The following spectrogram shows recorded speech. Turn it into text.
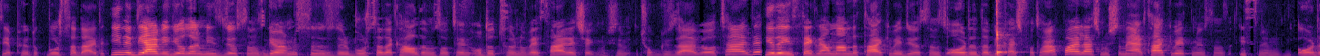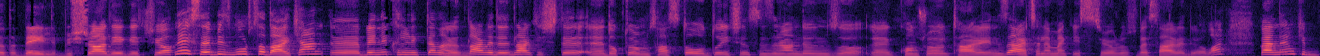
yapıyorduk. Bursa'daydık. Yine diğer videolarımı izliyorsanız görmüşsünüzdür. Bursa'da kaldığımız otelin oda turunu vesaire çekmiştim. Çok güzel bir oteldi. Ya da Instagram'dan da takip ediyorsanız orada da birkaç fotoğraf paylaşmıştım. Eğer takip etmiyorsanız ismim orada da Daily Büşra diye geçiyor. Neyse biz Bursa'dayken e, beni klinikten aradılar ve dediler ki işte e, doktorumuz hasta olduğu için sizin randevunuzu, e, kontrol tarihinizi ertelemek istiyoruz vesaire diyorlar. Ben dedim ki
